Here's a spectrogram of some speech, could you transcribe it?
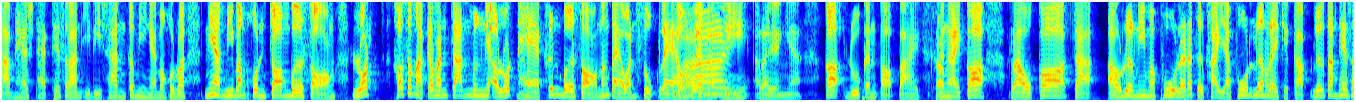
ตามแฮชแท็กเทศบาล edition ก็มีไงบางคนว่าเนี่ยมีบางคนจองเบอร์สองลด เขาสมัครกันวันจันทร์มึงเนี่ยเอารถแห่ขึ้นเบอร์สองตั้งแต่วันศุกร์แล้วว้ายอะไรแบบนี้อะไรอย่างเงี้ย ก็ดูกันต่อไป ครับ ยังไงก็เราก็จะเอาเรื่องนี้มาพูด แล้วถ้าเกิดใครอยากพูดเรื่องอะไรเกี่ยวกับเลือกตั้งเทศ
